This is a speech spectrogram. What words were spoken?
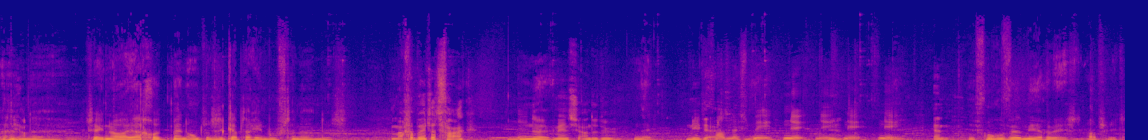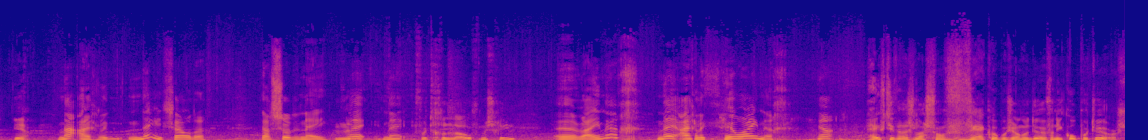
En eh, ik zeg, nou ja, goed, mijn antwoord is, ik heb daar geen behoefte aan. Dus. Maar gebeurt dat vaak? Nee. Mensen aan de deur? Nee. Niet echt? Best mee. Nee, nee, nee, nee. En is vroeger veel meer geweest, absoluut. Ja. Nou, eigenlijk nee, zelden. Ja, sorry, nee. Nee? Nee, nee. Voor het geloof misschien? Eh, weinig. Nee, eigenlijk heel weinig. Ja. Heeft u wel eens last van verkopers aan de deur, van die colporteurs?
